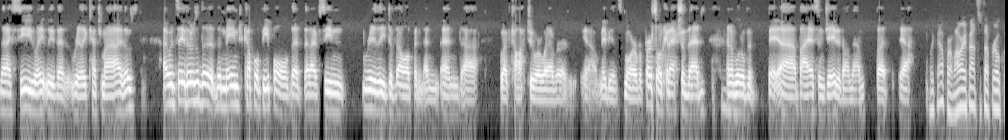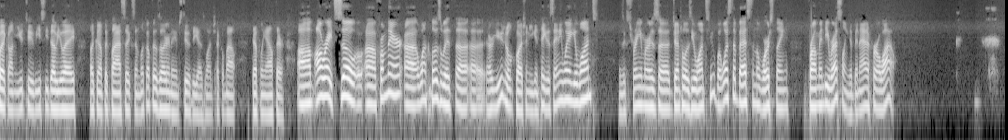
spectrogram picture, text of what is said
that I see lately that really catch my eye. Those I would say those are the, the main couple people that, that I've seen really develop and and and uh, who I've talked to or whatever. You know, maybe it's more of a personal connection then, and I'm a little bit uh, biased and jaded on them. But yeah, Look out for them. I already found some stuff real quick on YouTube, ECWA, looking up the classics, and look up those other names too if you guys want to check them out. Definitely out there. Um, all right, so uh, from there, uh, I want to close with uh, uh, our usual question. You can take this any way you want, as extreme or as uh, gentle as you want to, but what's the best and the worst thing from indie wrestling? You've been at it for a while.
